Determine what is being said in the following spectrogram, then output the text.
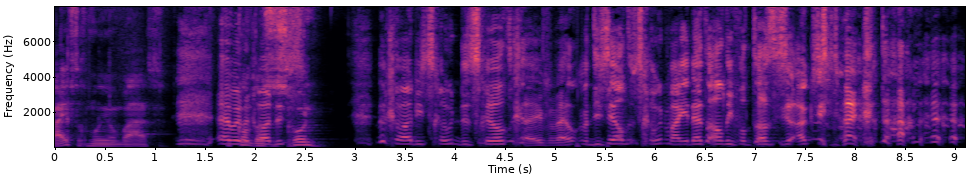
50 miljoen waard. En we Komt gewoon, door de, zijn schoen. de- gewoon die schoen de schuld geven. Wel. Met diezelfde schoen waar je net al die fantastische acties mee gedaan hebt.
